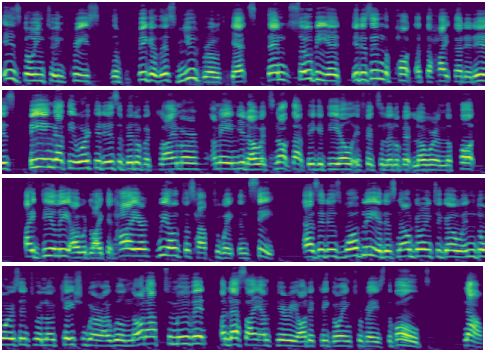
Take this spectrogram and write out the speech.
is going to increase the bigger this new growth gets, then so be it. It is in the pot at the height that it is. Being that the orchid is a bit of a climber, I mean, you know, it's not that big a deal if it's a little bit lower in the pot. Ideally, I would like it higher. We'll just have to wait and see. As it is wobbly, it is now going to go indoors into a location where I will not have to move it unless I am periodically going to raise the bulbs. Now,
